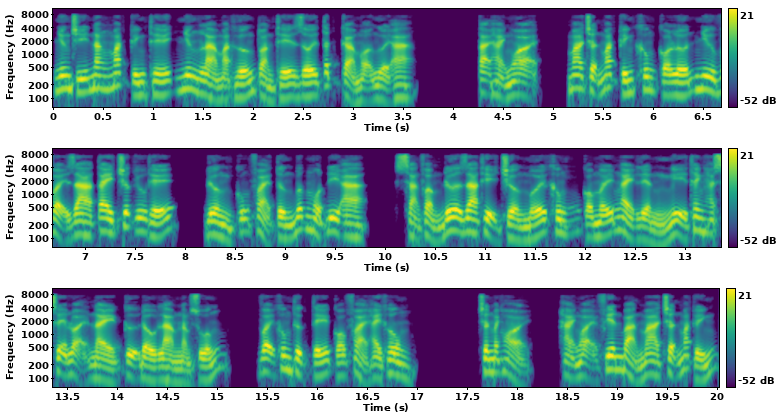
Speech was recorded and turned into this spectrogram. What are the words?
nhưng trí năng mắt kính thế nhưng là mặt hướng toàn thế giới tất cả mọi người a. Tại hải ngoại, ma trận mắt kính không có lớn như vậy ra tay trước ưu thế, đường cũng phải từng bước một đi a, sản phẩm đưa ra thị trường mới không có mấy ngày liền nghị thanh hạt xệ loại này cự đầu làm nằm xuống, vậy không thực tế có phải hay không? Trần Mạch hỏi, hải ngoại phiên bản ma trận mắt kính,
